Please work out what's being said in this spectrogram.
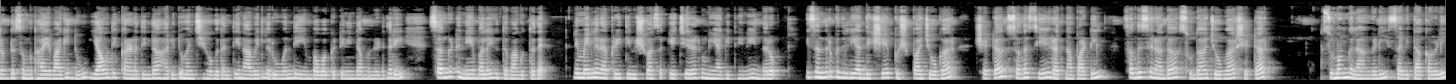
ದೊಡ್ಡ ಸಮುದಾಯವಾಗಿದ್ದು, ಯಾವುದೇ ಕಾರಣದಿಂದ ಹರಿದು ಹಂಚಿ ಹೋಗದಂತೆ ನಾವೆಲ್ಲರೂ ಒಂದೇ ಎಂಬ ಒಗ್ಗಟ್ಟಿನಿಂದ ಮುನ್ನಡೆದರೆ ಸಂಘಟನೆ ಬಲಯುತವಾಗುತ್ತದೆ. ನಿಮ್ಮೆಲ್ಲರ ಪ್ರೀತಿ, ವಿಶ್ವಾಸಕ್ಕೆ ಚಿರಋಣಿಯಾಗಿದ್ದೇನೆ ಎಂದರು. ಈ ಸಂದರ್ಭದಲ್ಲಿ ಅಧ್ಯಕ್ಷೆ ಪುಷ್ಪಾ ಜೋಗಾರ್ ಶೆಟ್ಟರ್, ಸದಸ್ಯೆ ರತ್ನ ಪಾಟೀಲ್, ಸದಸ್ಯರಾದ ಸುಧಾ ಜೋಗಾರ್ ಶೆಟ್ಟರ್, ಸುಮಂಗಲ ಅಂಗಡಿ, ಸವಿತಾ ಕವಳಿ,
